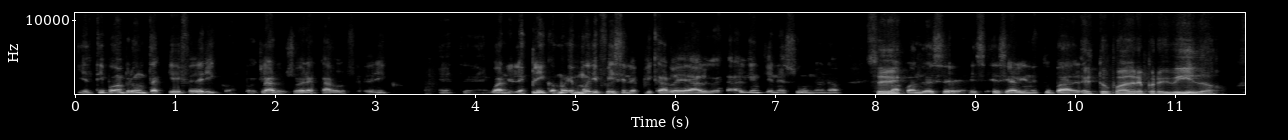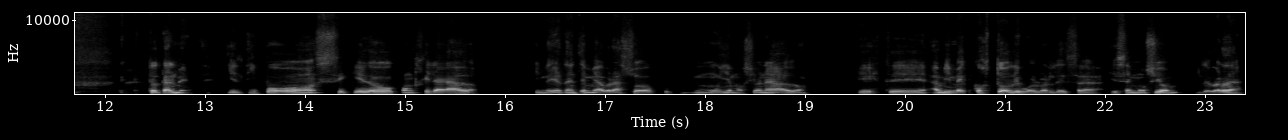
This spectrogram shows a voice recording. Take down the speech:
Y el tipo me pregunta qué es Federico, pues claro, yo era Carlos Federico. Este, bueno, y le explico, es muy difícil explicarle a, alguien quién es uno, ¿no? Sí. Más cuando ese, ese alguien es tu padre. Es tu padre prohibido. Totalmente. Y el tipo se quedó congelado, inmediatamente me abrazó, muy emocionado. Este, a mí me costó devolverle esa, esa emoción, de verdad.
